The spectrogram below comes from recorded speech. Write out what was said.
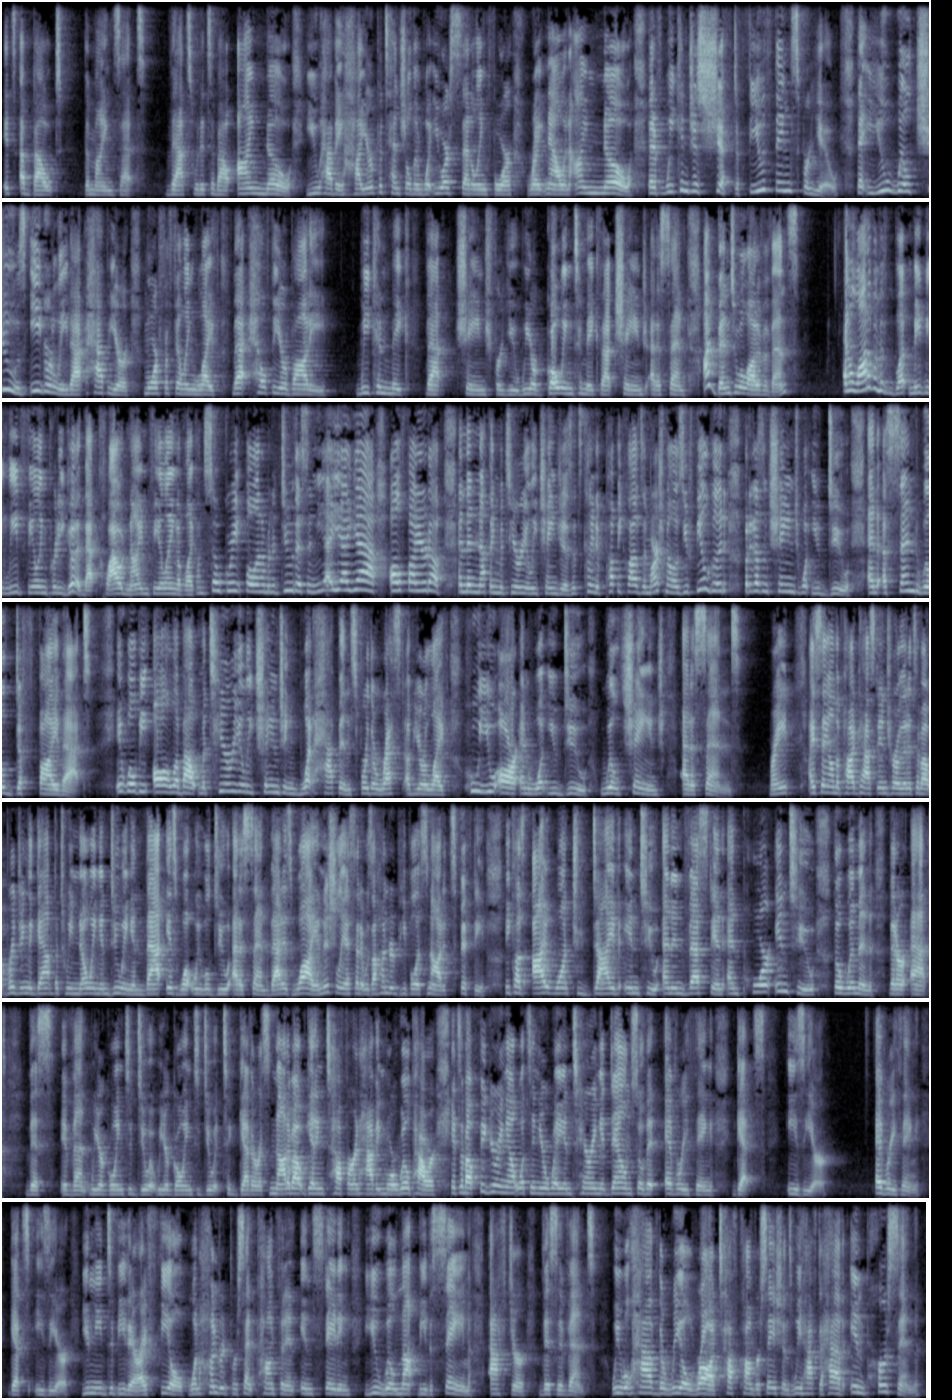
It's about the mindset. That's what it's about. I know you have a higher potential than what you are settling for right now. And I know that if we can just shift a few things for you, that you will choose eagerly that happier, more fulfilling life, that healthier body. We can make that change for you. We are going to make that change at Ascend. I've been to a lot of events. And a lot of them have let, made me leave feeling pretty good. That cloud nine feeling of like, I'm so grateful and I'm going to do this and yeah, yeah, yeah, all fired up. And then nothing materially changes. It's kind of puppy clouds and marshmallows. You feel good, but it doesn't change what you do. And Ascend will defy that. It will be all about materially changing what happens for the rest of your life. Who you are and what you do will change at Ascend right? I say on the podcast intro that it's about bridging the gap between knowing and doing, and that is what we will do at Ascend. That is why initially I said it was 100 people. It's not, it's 50, because I want to dive into and invest in and pour into the women that are at this event. We are going to do it. We are going to do it together. It's not about getting tougher and having more willpower. It's about figuring out what's in your way and tearing it down so that everything gets easier everything gets easier. You need to be there. I feel 100% confident in stating you will not be the same after this event. We will have the real, raw, tough conversations we have to have in person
